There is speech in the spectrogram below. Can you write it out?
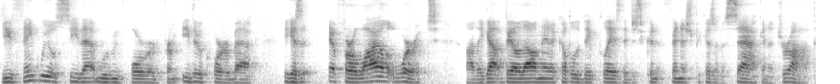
Do you think we will see that moving forward from either quarterback? Because for a while it worked. Uh, they got bailed out and they had a couple of big plays they just couldn't finish because of a sack and a drop.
